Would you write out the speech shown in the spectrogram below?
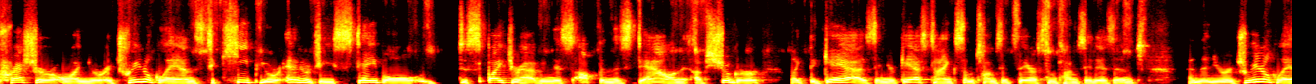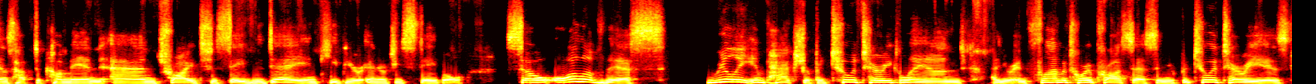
pressure on your adrenal glands to keep your energy stable despite you're having this up and this down of sugar, like the gas in your gas tank, sometimes it's there, sometimes it isn't. And then your adrenal glands have to come in and try to save the day and keep your energy stable. So all of this really impacts your pituitary gland and your inflammatory process. And your pituitary is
